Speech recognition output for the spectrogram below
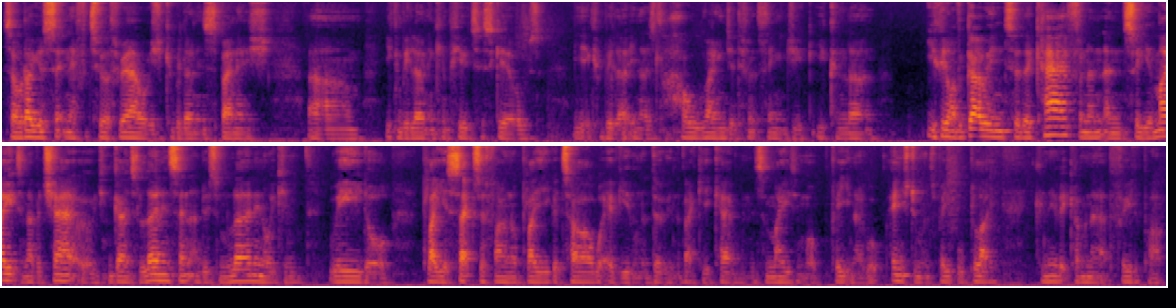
So although you're sitting there for two or three hours, you can be learning Spanish, um, you can be learning computer skills, you could be, you know, there's a whole range of different things you, you can learn. You can either go into the cafe and, and see your mates and have a chat, or you can go into the learning centre and do some learning, or you can read or play your saxophone or play your guitar, whatever you want to do in the back of your cabin. It's amazing what you know what instruments people play. Can hear it coming out of the feeder park.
